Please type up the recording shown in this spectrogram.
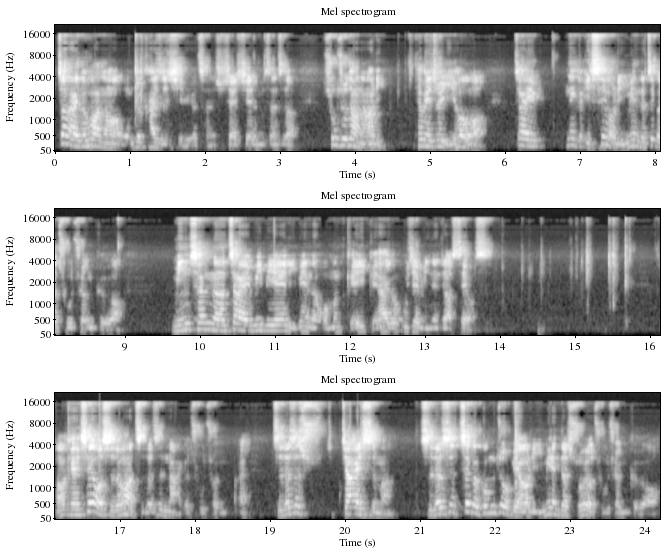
再来的话呢，哈，我们就开始写一个程序，写写什么程式啊？输出到哪里？特别注意以后哦，在那个 Excel 里面的这个储存格哦，名称呢，在 VBA 里面呢，我们可以给它一个物件名称叫 Sales。OK，Sales 的话指的是哪一个储存？哎，指的是加 S 嘛？指的是这个工作表里面的所有储存格哦。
